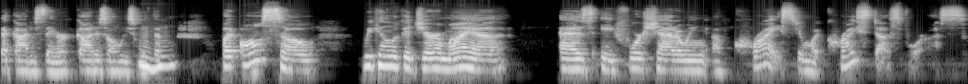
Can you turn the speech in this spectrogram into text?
that God is there. God is always with mm-hmm. him. But also, we can look at Jeremiah as a foreshadowing of Christ and what Christ does for us.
